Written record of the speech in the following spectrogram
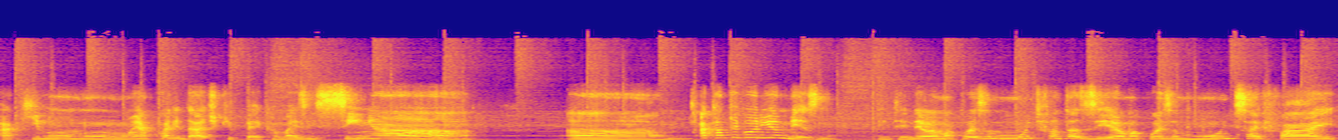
aqui não, não é a qualidade que peca, mas sim a, a, a categoria mesmo entendeu? É uma coisa muito fantasia, é uma coisa muito sci-fi.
